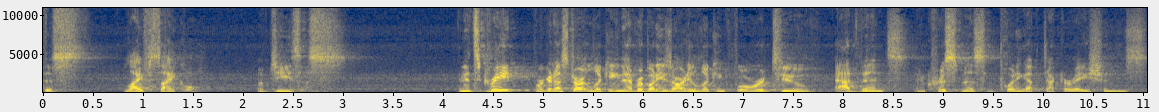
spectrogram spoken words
this life cycle of Jesus. And it's great. We're going to start looking, everybody's already looking forward to Advent and Christmas and putting up decorations.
